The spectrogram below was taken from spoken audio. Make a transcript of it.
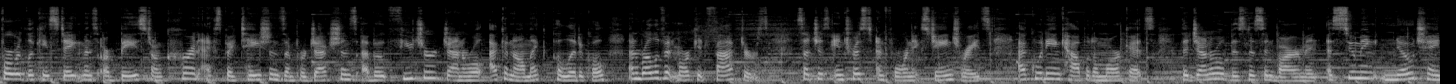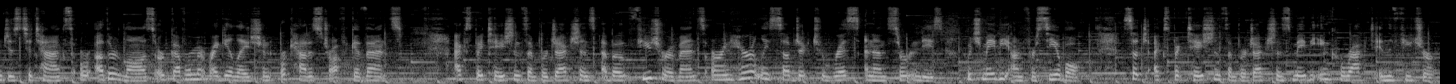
Forward looking statements are based on current expectations and projections about future general economic, political, and relevant market factors, such as interest and foreign exchange rates, equity and capital markets, the general business environment, assuming no changes to tax or other laws or government regulation or catastrophic events. Expectations and projections about future events are inherently subject to risks and uncertainties, which may be unforeseeable. Such expectations and projections may be incorrect in the future.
